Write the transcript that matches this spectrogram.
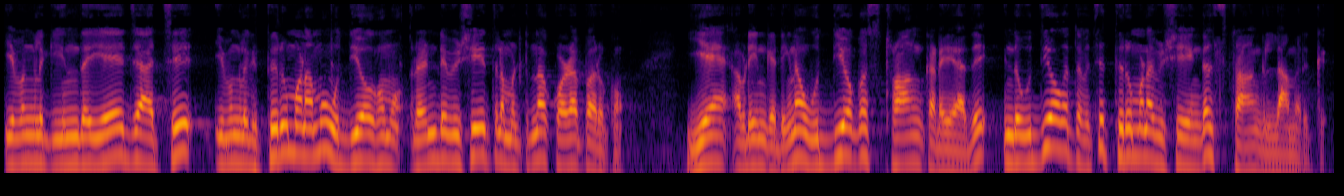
இவங்களுக்கு இந்த ஏஜ் ஆச்சு. இவங்களுக்கு திருமணமும் உத்தியோகமும் ரெண்டு விஷயத்துல மட்டும்தான் குழப்பம் இருக்கும். ஏன் அப்படின்னு கேட்டிங்கன்னா உத்தியோகம் ஸ்ட்ராங் கிடையாது. இந்த உத்தியோகத்தை வச்சு திருமண விஷயங்கள் ஸ்ட்ராங் இல்லாமல் இருக்குது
